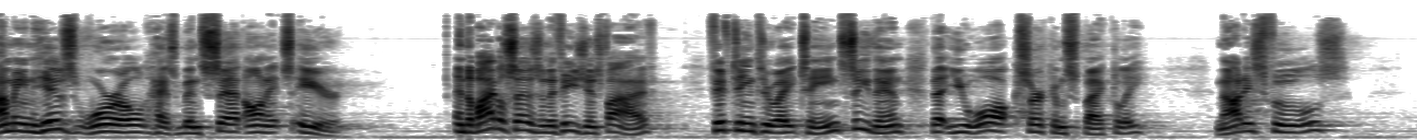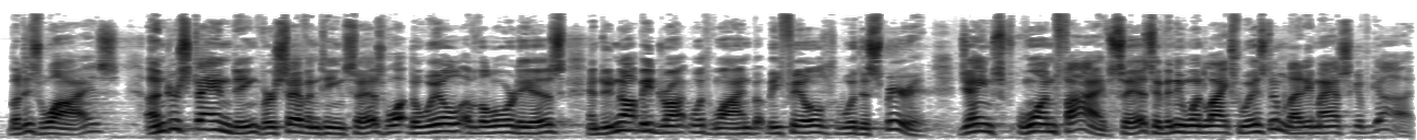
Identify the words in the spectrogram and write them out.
I mean, his world has been set on its ear. And the Bible says in Ephesians 5 15 through 18, see then that you walk circumspectly, not as fools, but is wise, understanding, verse 17 says, what the will of the Lord is, and do not be drunk with wine, but be filled with the Spirit. James 1 5 says, If anyone lacks wisdom, let him ask of God,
